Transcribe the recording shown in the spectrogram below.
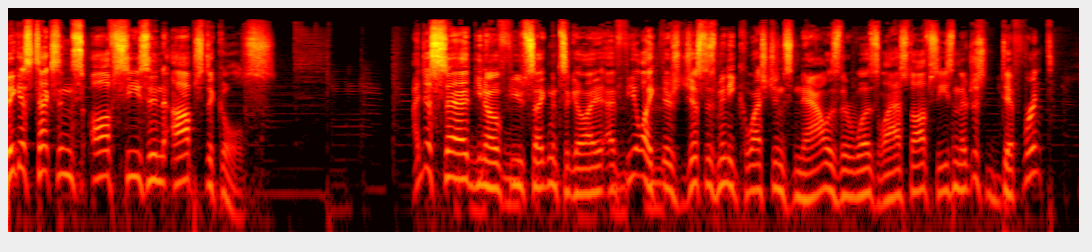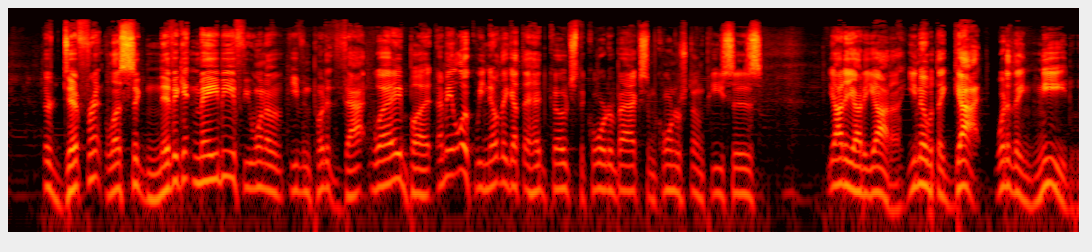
Biggest Texans offseason obstacles. I just said, you know, a few mm-hmm. segments ago, I, I feel like mm-hmm. there's just as many questions now as there was last offseason. They're just different. They're different, less significant, maybe, if you want to even put it that way. But, I mean, look, we know they got the head coach, the quarterback, some cornerstone pieces, yada, yada, yada. You know what they got. What do they need?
